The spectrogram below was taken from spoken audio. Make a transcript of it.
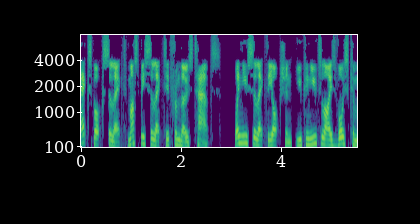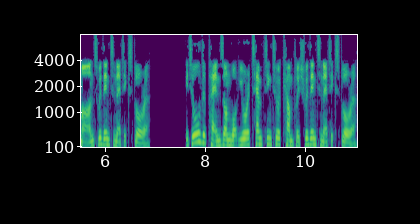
Xbox Select must be selected from those tabs. When you select the option, you can utilize voice commands with Internet Explorer. It all depends on what you're attempting to accomplish with Internet Explorer.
